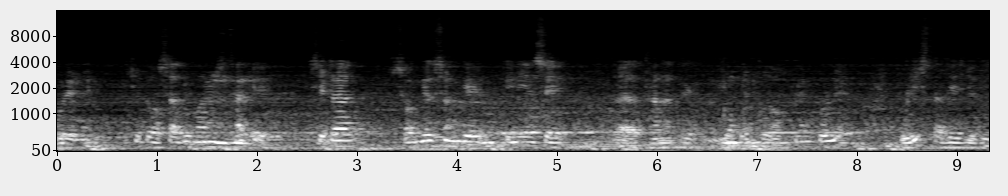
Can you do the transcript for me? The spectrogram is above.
করে নেয় কিছু তো অসাধু মানুষ থাকে সেটা সঙ্গে সঙ্গে তিনি এসে থানাতে কমপ্লেন করলে পুলিশ তাদের যদি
